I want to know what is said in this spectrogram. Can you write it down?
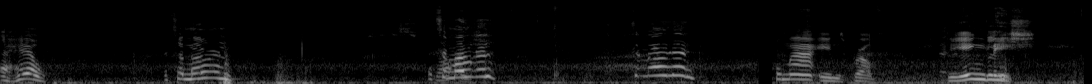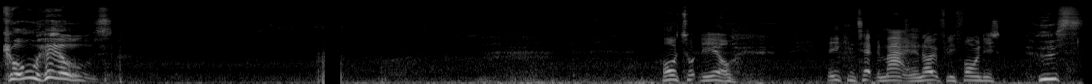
A hill. It's a mountain. It's a mountain. It's a mountain. Mountains, bruv. The English. Cool hills. I took the hill. He can take the mountain and hopefully find his hoose.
